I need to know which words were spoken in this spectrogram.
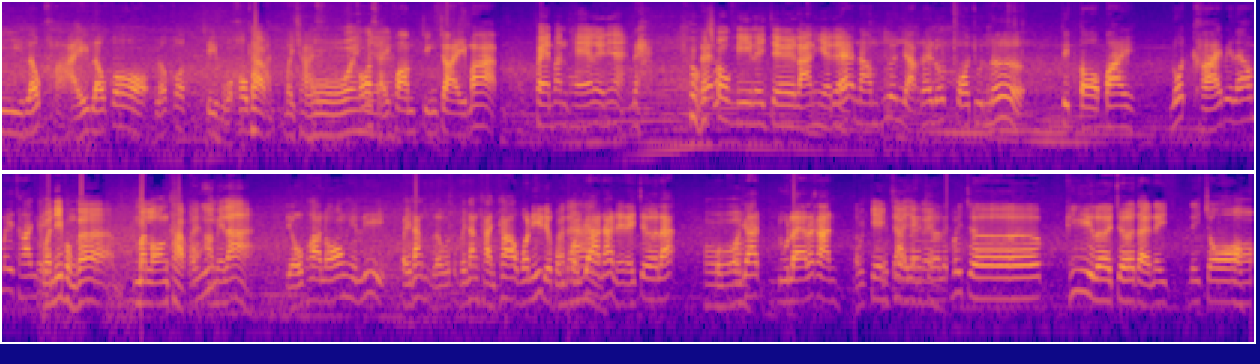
ดีแล้วขายแล้วก็แล้วก็ตีหัวเข้าครับ้าบนไม่ใช่โอ้ยเขาอาศัยความจริงใจมาก แฟนพันธ์แท้เลยเนี่ยแนะโอ้โหโชคดีเลยเจอร้านเฮียด้วย แนะนำเพื่อนอยากได้รถ Fortuner ติดต่อไปรถขายไปแล้วไม่ทัน วันนี้ผมก็มาลองขับเอางี้อเมล่า เดี๋ยวพาน้องเฮนรี่ไปนั่งเราไปนั่งทานข้าววันนี้เดี๋ยวผมได้ขออนุญาตนะไหนๆเจอแล้ว โอ้ผมขออนุญาตดูแลแล้วกันโอ้ยเกรงใจจังเลยจอไม่เจอพี่เลยเจอแต่ในในจอออ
